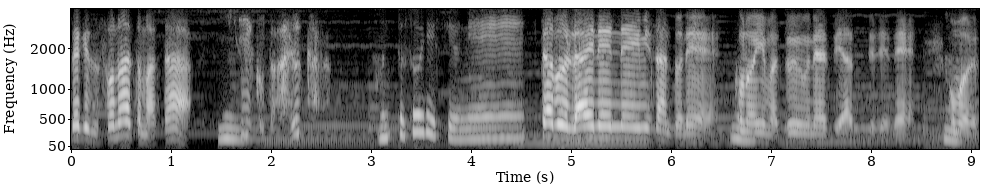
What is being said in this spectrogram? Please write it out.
だけどその後またいいことあるから、本当そうですよね。多分来年ね、えみさんとね、この今、ズームのやつやっててね、うん、思う、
